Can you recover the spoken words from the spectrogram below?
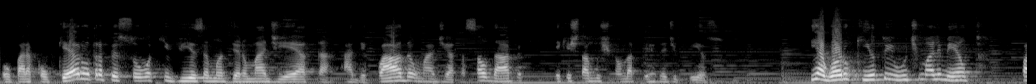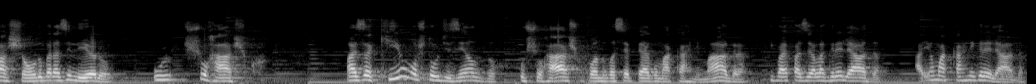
ou para qualquer outra pessoa que visa manter uma dieta adequada, uma dieta saudável e que está buscando a perda de peso. E agora o quinto e último alimento, paixão do brasileiro, o churrasco. Mas aqui eu não estou dizendo o churrasco quando você pega uma carne magra e vai fazer ela grelhada. Aí é uma carne grelhada.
